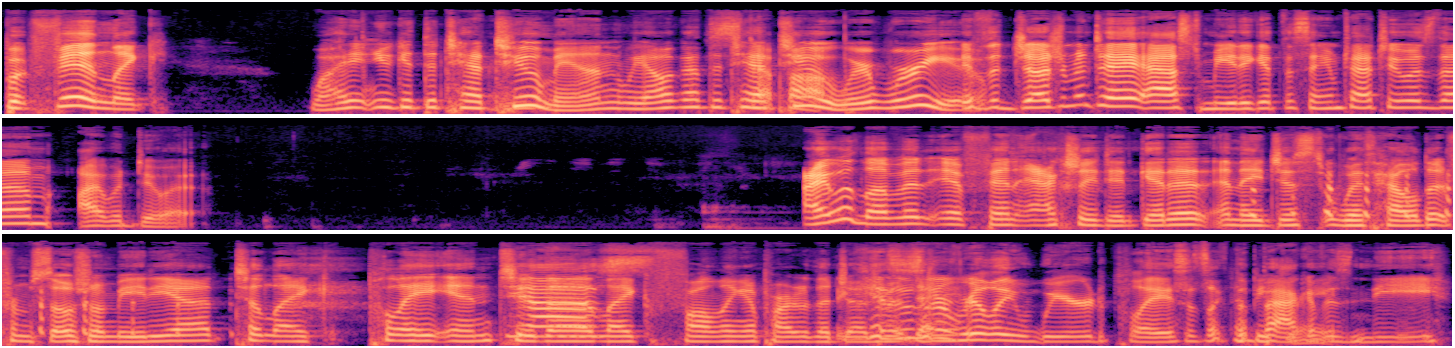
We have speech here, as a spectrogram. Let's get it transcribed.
But Finn, like, why didn't you get the tattoo, man? We all got the Step tattoo. up. Where were you? If the Judgment Day asked me to get the same tattoo as them, I would do it. I would love it if Finn actually did get it and they just withheld it from social media to like play into the like falling apart of the His judgment is day. in a really weird place. It's like That'd the back of his knee.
